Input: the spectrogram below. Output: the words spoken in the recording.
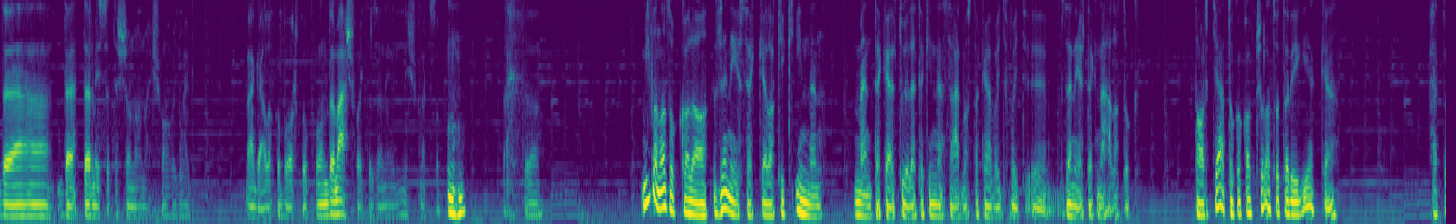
de, de természetesen onnan is van, hogy meg, megállok a Bartókon, de másfajta zenén is megszoktam. Uh-huh. Tehát, uh, Mi van azokkal a zenészekkel, akik innen mentek el tőletek, innen származtak el, vagy, vagy zenéltek nálatok? Tartjátok a kapcsolatot a régiekkel? Hát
